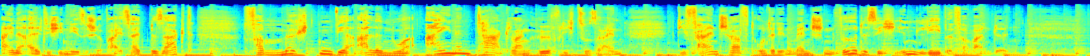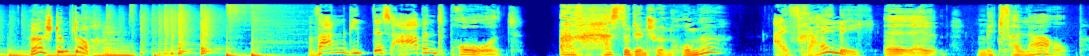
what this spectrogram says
Eine alte chinesische Weisheit besagt, vermöchten wir alle nur einen Tag lang höflich zu sein, die Feindschaft unter den Menschen würde sich in Liebe verwandeln. Ja, stimmt doch. Wann gibt es Abendbrot? Ach, hast du denn schon Hunger? Ei, freilich. Äh, mit Verlaub.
